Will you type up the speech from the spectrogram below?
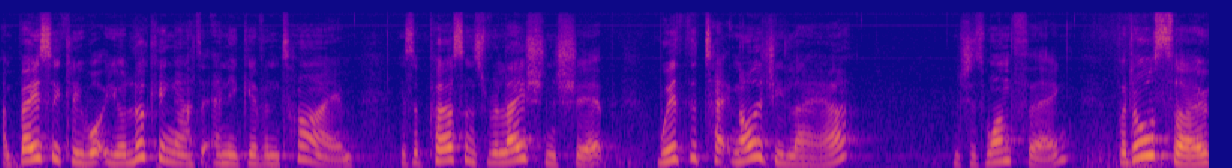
And basically what you're looking at at any given time is a person's relationship with the technology layer, which is one thing, but also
